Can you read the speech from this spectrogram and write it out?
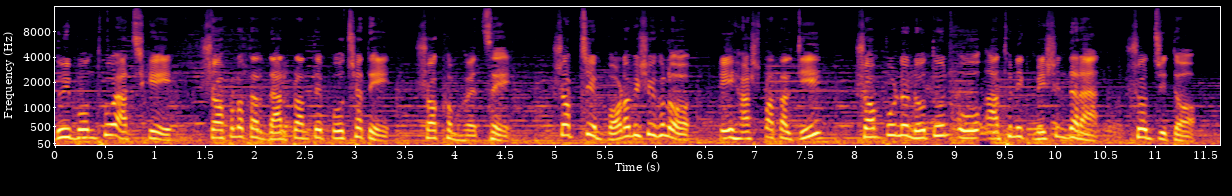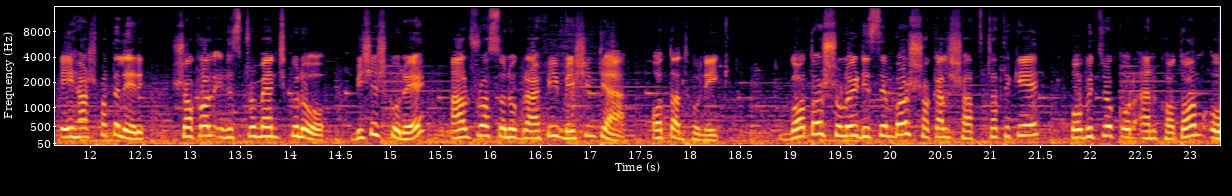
দুই বন্ধু আজকে সফলতার দ্বার প্রান্তে পৌঁছাতে সক্ষম হয়েছে। সবচেয়ে বড় বিষয় হলো এই হাসপাতালটি সম্পূর্ণ নতুন ও আধুনিক মেশিন দ্বারা সজ্জিত। এই হাসপাতালের সকল ইনস্ট্রুমেন্টগুলো, বিশেষ করে আলট্রাসোনোগ্রাফি মেশিনটা অত্যাধুনিক। গত ষোলোই ডিসেম্বর সকাল সাতটা থেকে পবিত্র কোরআন খতম ও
